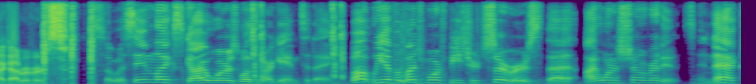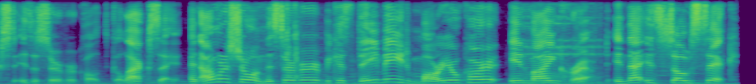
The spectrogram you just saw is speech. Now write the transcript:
I got reverse. So it seemed like Skywars wasn't our game today. But we have a bunch more featured servers that I want to show Reddits. And next is a server called Galaxy. And I want to show them this server because they made Mario Kart in Minecraft. And that is so sick.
